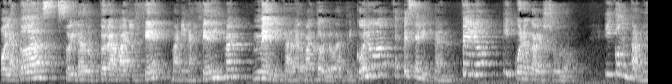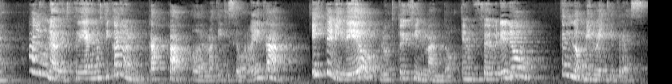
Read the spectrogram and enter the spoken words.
Hola a todas, soy la doctora Vani G, Marina Hedisman, médica, dermatóloga, tricóloga, especialista en pelo y cuero cabelludo. Y contame, ¿alguna vez te diagnosticaron caspa o dermatitis seborreica? Este video lo estoy filmando en febrero del 2023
